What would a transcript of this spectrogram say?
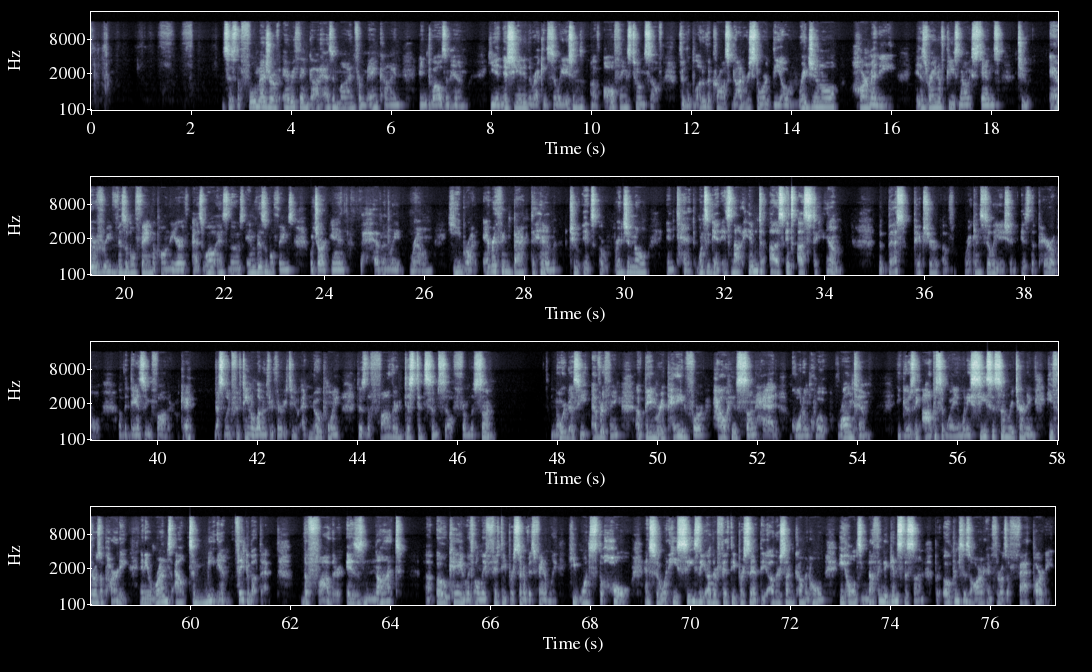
says, The full measure of everything God has in mind for mankind indwells in him. He initiated the reconciliation of all things to himself. Through the blood of the cross, God restored the original harmony. His reign of peace now extends to every visible thing upon the earth, as well as those invisible things which are in the heavenly realm. He brought everything back to him to its original intent. Once again, it's not him to us, it's us to him. The best picture of reconciliation is the parable of the dancing father, okay? That's Luke 15, 11 through 32. At no point does the father distance himself from the son, nor does he ever think of being repaid for how his son had, quote unquote, wronged him. He goes the opposite way. And when he sees his son returning, he throws a party and he runs out to meet him. Think about that. The father is not uh, okay with only 50% of his family. He wants the whole. And so when he sees the other 50%, the other son coming home, he holds nothing against the son, but opens his arm and throws a fat party.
